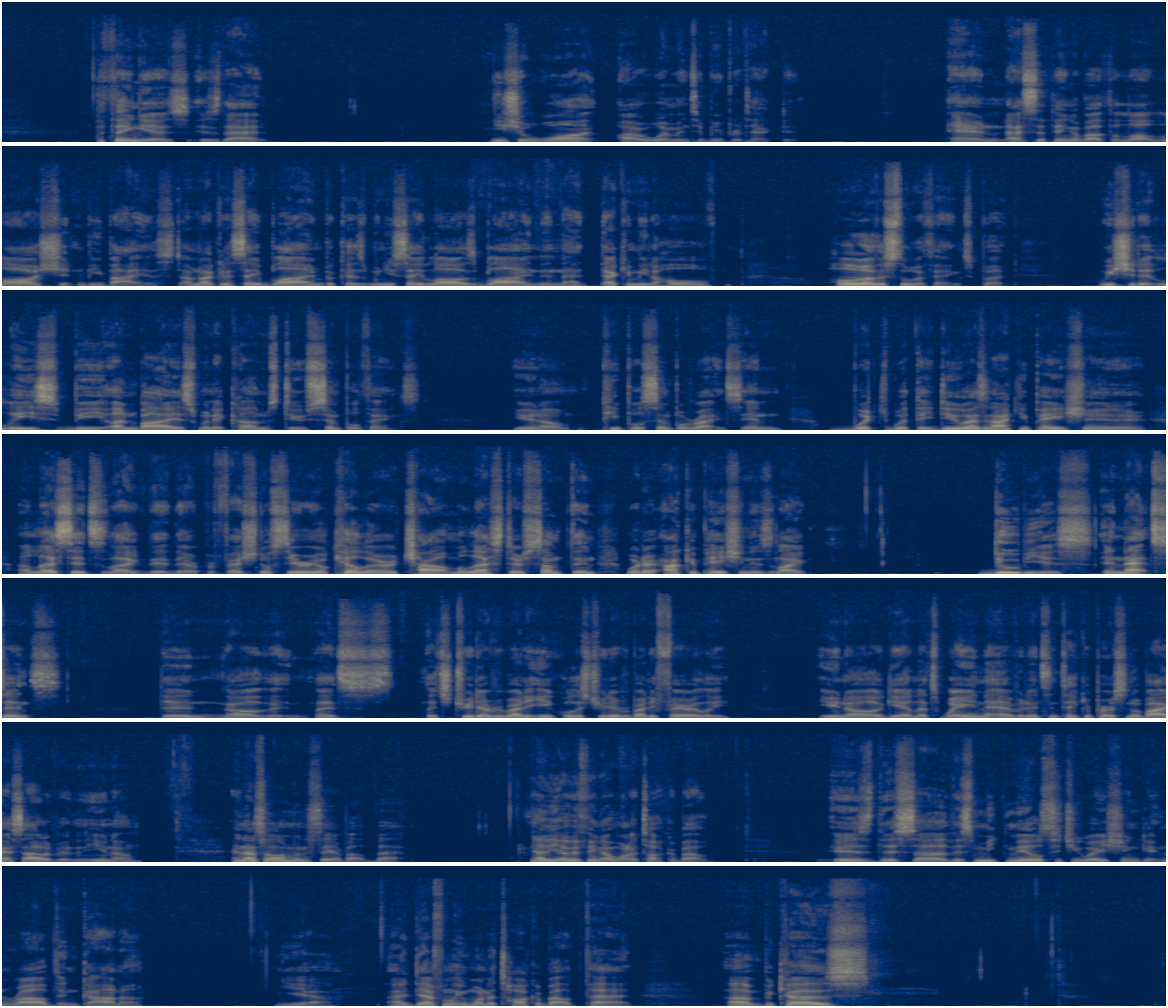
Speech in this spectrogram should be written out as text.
The thing is, is that you should want our women to be protected. And that's the thing about the law. Law shouldn't be biased. I'm not going to say blind because when you say law is blind, then that, that can mean a whole whole other slew of things. But we should at least be unbiased when it comes to simple things. You know, people's simple rights and what what they do as an occupation, unless it's like they're, they're a professional serial killer, child molester, something where their occupation is like dubious in that sense then no, let's let's treat everybody equal. Let's treat everybody fairly. You know, again, let's weigh in the evidence and take your personal bias out of it. You know, and that's all I'm going to say about that. Now, the other thing I want to talk about is this uh, this Meek Mill situation getting robbed in Ghana. Yeah, I definitely want to talk about that uh, because,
